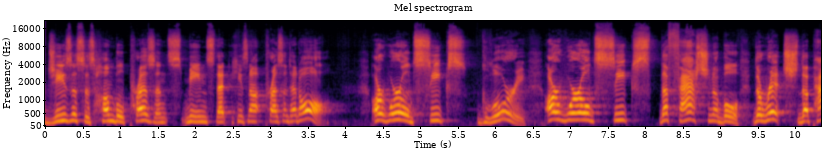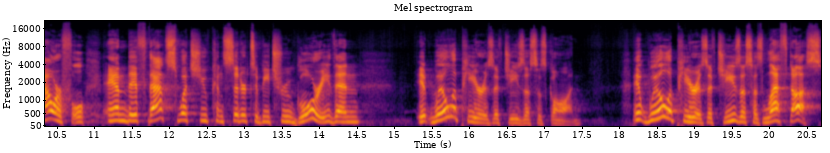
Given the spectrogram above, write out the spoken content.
Jesus' humble presence means that he's not present at all. Our world seeks glory. Our world seeks the fashionable, the rich, the powerful. And if that's what you consider to be true glory, then it will appear as if Jesus is gone. It will appear as if Jesus has left us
